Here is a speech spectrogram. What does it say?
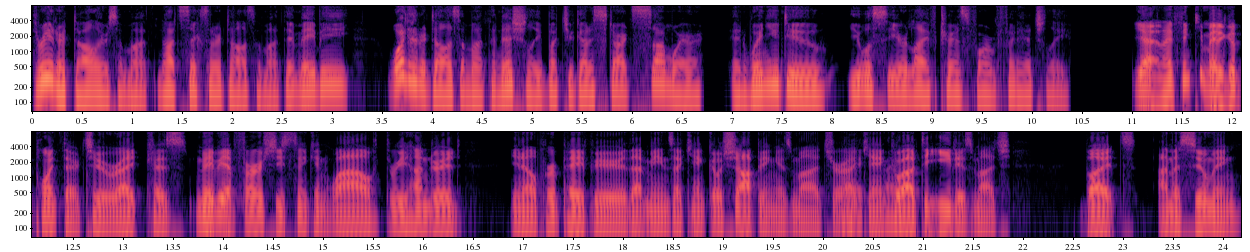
$300 a month, not $600 a month. It may be $100 a month initially, but you got to start somewhere. And when you do, you will see your life transform financially. Yeah, and I think you made a good point there too, right? Because maybe at first she's thinking, "Wow, three hundred, you know, per pay period. That means I can't go shopping as much, or right, I can't right. go out to eat as much." But I'm assuming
